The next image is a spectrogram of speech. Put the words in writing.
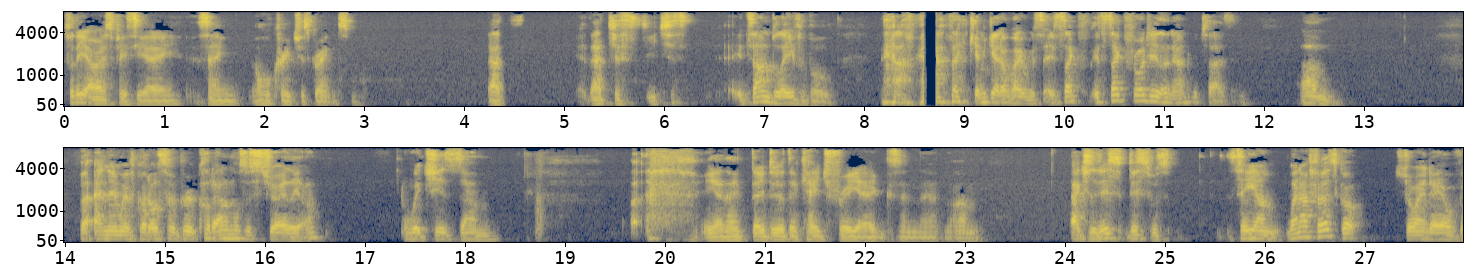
for the RSPCA saying all creatures great and small. That's that just it's just it's unbelievable how, they can get away with it. It's like it's like fraudulent advertising. Um, but and then we've got also a group called Animals Australia, which is um, yeah, they they do the cage free eggs and the, um, actually this this was see um when I first got joined ALV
